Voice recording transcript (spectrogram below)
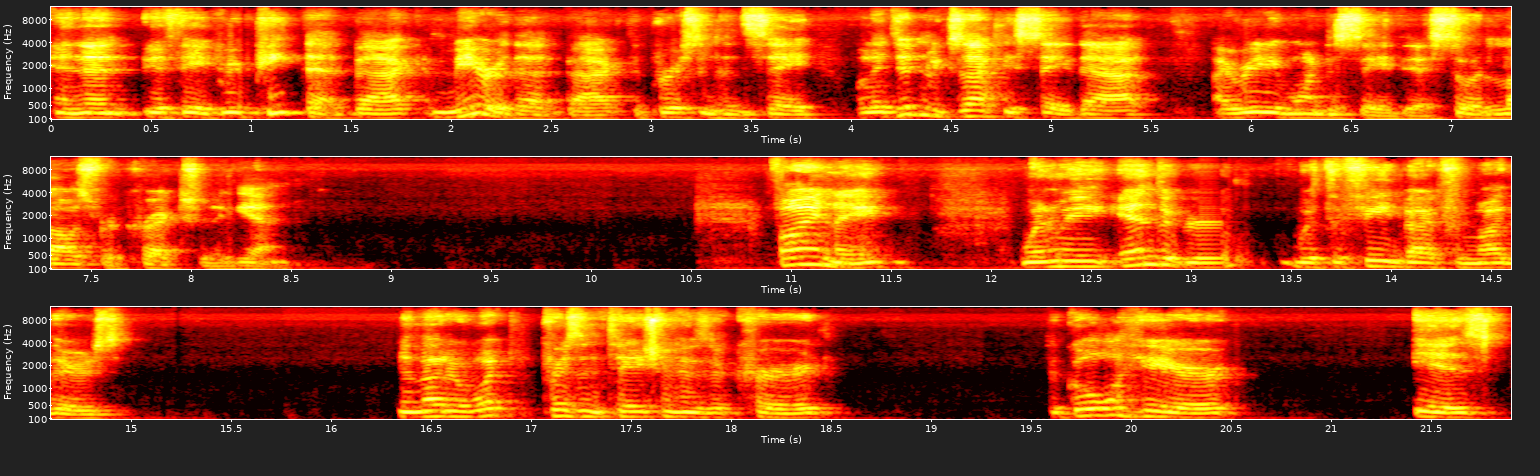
And then if they repeat that back, mirror that back, the person can say, well, I didn't exactly say that. I really wanted to say this. So it allows for correction again. Finally, when we end the group with the feedback from others, no matter what presentation has occurred, the goal here is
